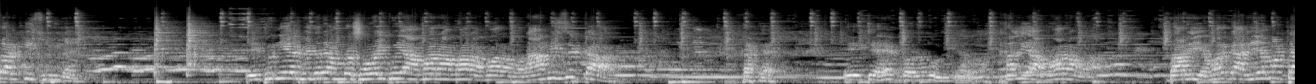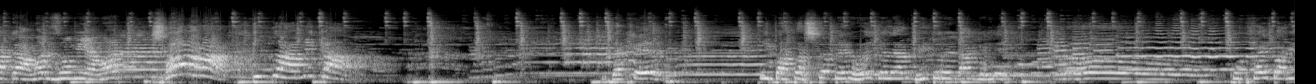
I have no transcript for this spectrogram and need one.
তার কিছুই নাই। এই দুনিয়ার ভিতরে আমরা সবাই কই আমার আমার আমার আমার। আমি যে কার? এইটা একবার বলি। খালি আমার আমার। বাড়ি আমার, গাড়ি আমার, টাকা আমার, জমি আমার, সব আমার। কিন্তু আমি কার? দেখেন এই বাতাসটা বের হয়ে গেলে আর ভিতরে না গেলে কোথায় বাড়ি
